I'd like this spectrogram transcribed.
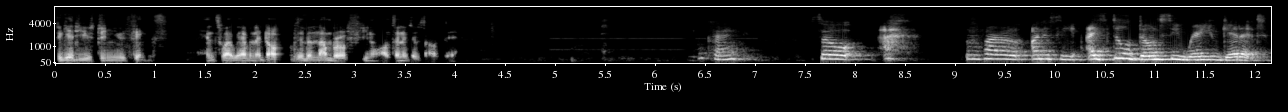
to get used to new things. Hence why we haven't adopted a number of, you know, alternatives out there. Okay. So, Rufaro, honestly, I still don't see where you get it.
